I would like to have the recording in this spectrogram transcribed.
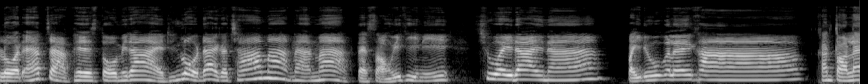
โหลดแอปจาก Play Store ไม่ได้ ถึงโหลดได้ก็ช้ามากนานมาก แต่ 2 วิธีนี้ช่วยได้นะ ไปดูกันเลยครับ ขั้นตอนแร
